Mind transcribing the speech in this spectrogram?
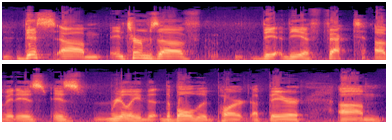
this, um, in terms of the the effect of it, is is really the, the bolded part up there. Um,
